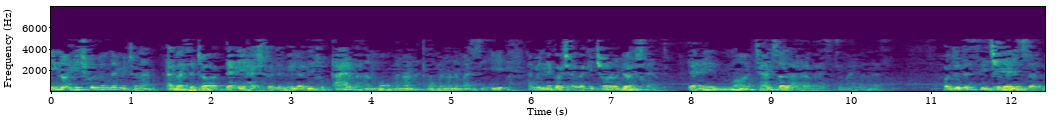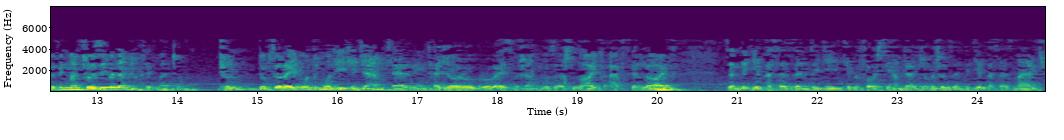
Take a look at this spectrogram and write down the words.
اینا هیچ کدوم نمی‌تونن. البته تا دهه 80 میلادی تو غرب هم مؤمنان مؤمنان مسیحی همین نگاه شبکه چهار رو داشتند. یعنی ما چند سال عقب هستیم الان حدود سی چهل سال. ببین من توضیح بدم این خدمتون چون دکتر ریموند مودی که جمع کرده این تجارب رو و اسمش هم گذاشت Life After Life زندگی پس از زندگی که به فارسی هم ترجمه شد زندگی پس از مرگ.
